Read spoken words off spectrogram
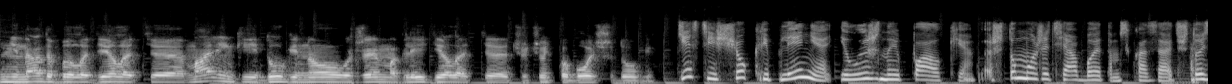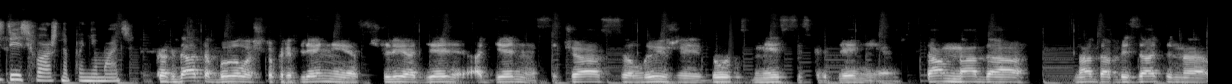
не надо было делать э, маленькие дуги, но уже могли делать э, чуть-чуть побольше дуги. Есть еще крепления и лыжные палки. Что можете об этом сказать? Что здесь важно понимать? Когда-то было, что крепления шли отдель, отдельно. Сейчас лыжи идут вместе с креплением. Там надо, надо обязательно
